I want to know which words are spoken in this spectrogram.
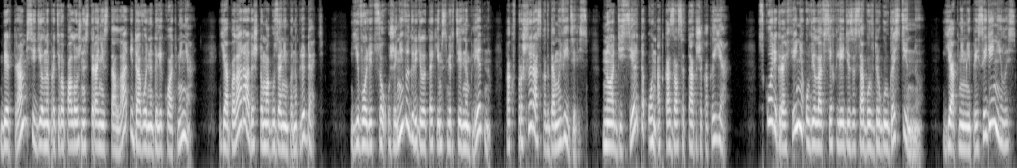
Бертрам сидел на противоположной стороне стола и довольно далеко от меня. Я была рада, что могу за ним понаблюдать. Его лицо уже не выглядело таким смертельно бледным, как в прошлый раз, когда мы виделись, но от десерта он отказался так же, как и я. Вскоре графиня увела всех леди за собой в другую гостиную. Я к ним не присоединилась,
